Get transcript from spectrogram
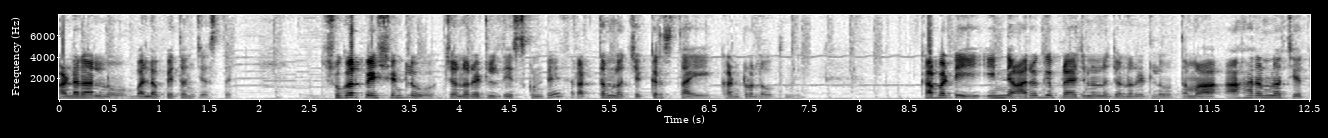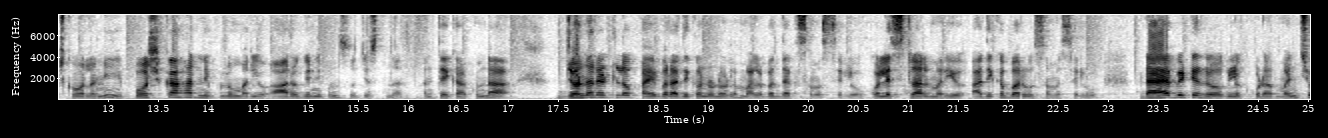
కండరాలను బలోపేతం చేస్తాయి. షుగర్ పేషెంట్లు జొన్న రొట్టెలు తీసుకుంటే రక్తంలో చక్కెర స్థాయి కంట్రోల్ అవుతుంది. కాబట్టి ఇన్ని ఆరోగ్య ప్రయోజనాల జొన్నరెట్లు తమ ఆహారంలో చేర్చుకోవాలని పోషకాహార నిపుణులు మరియు ఆరోగ్య నిపుణులు సూచిస్తున్నారు. అంతేకాకుండా జొన్నరెట్లో ఫైబర్ అధిక ఉండడం వల్ల మలబద్ధక సమస్యలు కొలెస్ట్రాల్ మరియు అధిక బరువు సమస్యలు డయాబెటీస్ రోగులకు కూడా మంచి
